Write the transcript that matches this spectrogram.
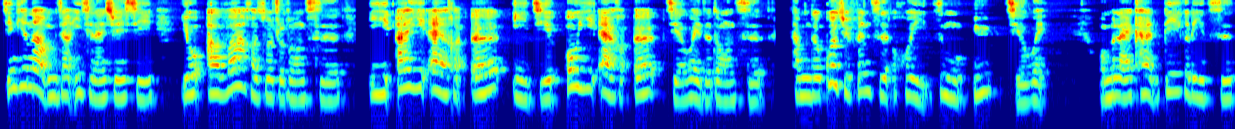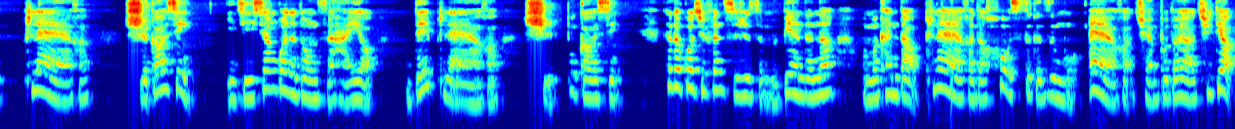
今天呢，我们将一起来学习由 avoir 做主动词，以 ier 和 e 以及 oer 和 e 结尾的动词，它们的过去分词会以字母 u 结尾。我们来看第一个例词 p l a i r 使高兴，以及相关的动词还有 déplaire 使不高兴。它的过去分词是怎么变的呢？我们看到 plaire 的后四个字母 r 全部都要去掉，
